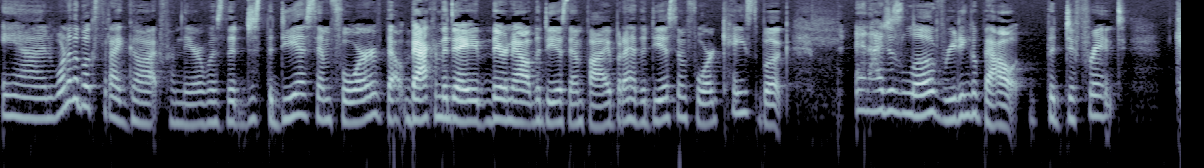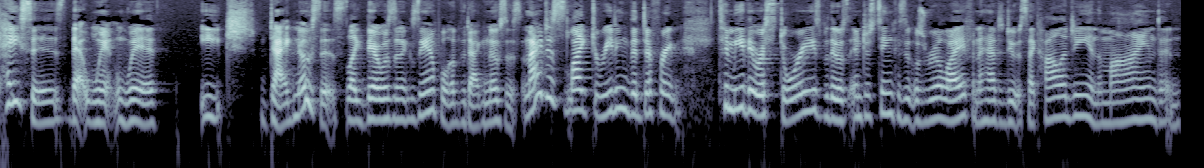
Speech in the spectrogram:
And one of the books that I got from there was the just the DSM four. That back in the day, they're now the DSM five, but I had the DSM four case book and I just love reading about the different cases that went with each diagnosis. Like there was an example of the diagnosis. And I just liked reading the different to me there were stories, but it was interesting because it was real life and I had to do with psychology and the mind and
